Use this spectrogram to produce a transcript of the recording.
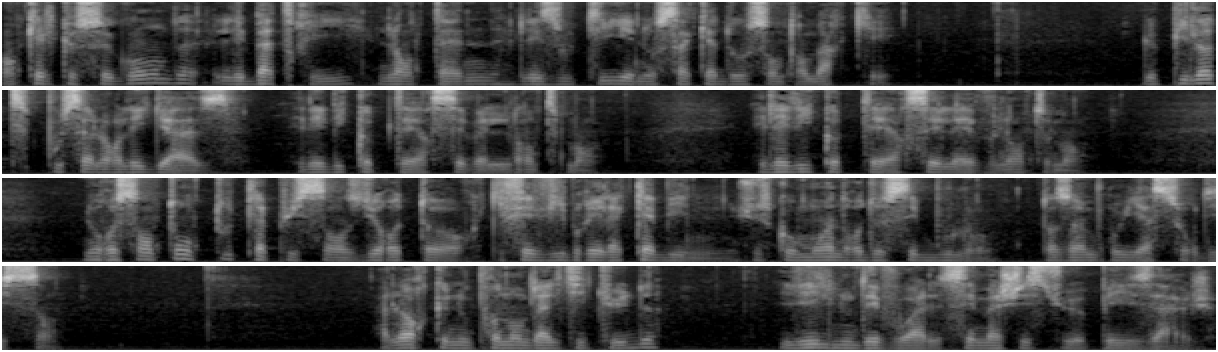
En quelques secondes, les batteries, l'antenne, les outils et nos sacs à dos sont embarqués. Le pilote pousse alors les gaz, et l'hélicoptère s'évèle lentement. Et l'hélicoptère s'élève lentement. Nous ressentons toute la puissance du rotor qui fait vibrer la cabine jusqu'au moindre de ses boulons, dans un bruit assourdissant. Alors que nous prenons de l'altitude, l'île nous dévoile ses majestueux paysages.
